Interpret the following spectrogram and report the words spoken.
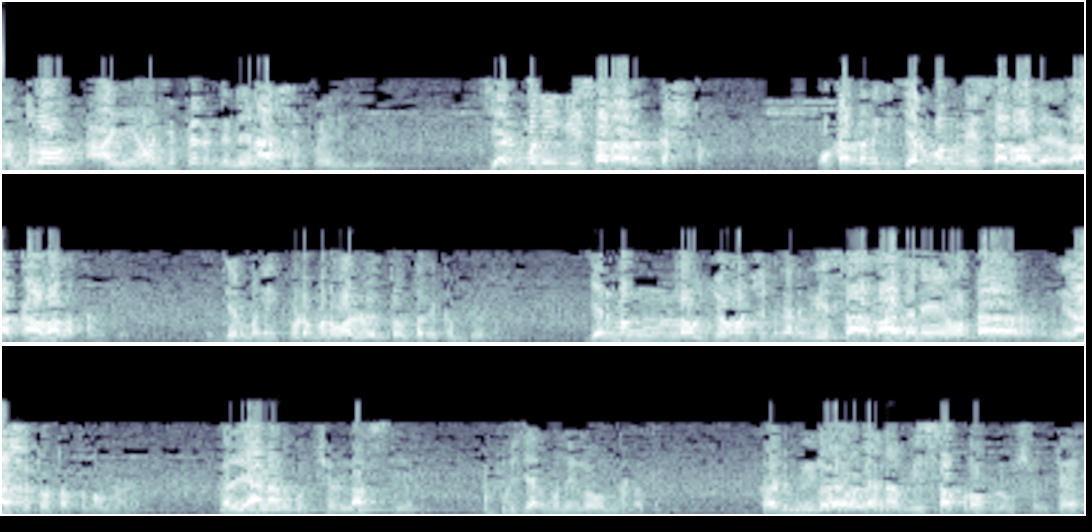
అందులో ఆయన ఏమని చెప్పారంటే నేను ఆశ్చర్యపోయాను జర్మనీ వీసా రావడం కష్టం. ఒక అతనికి జర్మన్ వీసా రాలే రా కావాలి అతనికి జర్మనీకి కూడా మన వాళ్ళు వెళ్తూ ఉంటుంది కంప్యూటర్. జర్మన్లో ఉద్యోగం వచ్చింది కానీ వీసా రాదనే ఒక నిరాశతో అతను ఉన్నాడు. కళ్యాణానికి వచ్చాడు లాస్ట్ ఇయర్. ఇప్పుడు జర్మనీలో ఉన్నాడు అతను. కాబట్టి మీలో ఎవరైనా వీసా ప్రాబ్లమ్స్ ఉంటే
